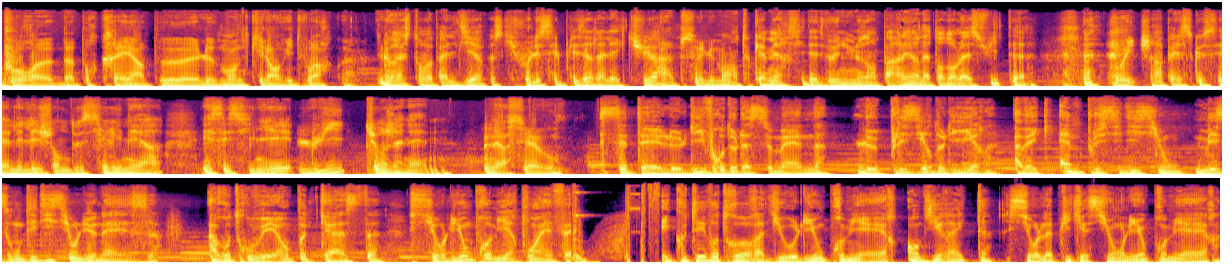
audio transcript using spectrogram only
pour euh, bah, pour créer un peu euh, le monde qu'il a envie de voir quoi. Le reste, on va pas le dire parce qu'il faut laisser le plaisir de la lecture. Absolument. En tout cas, merci d'être venu nous en parler. En attendant la suite, Oui. je rappelle ce que c'est Les légendes de Cyrénéa et c'est signé Louis Turjanen. Merci à vous. C'était le livre de la semaine, Le plaisir de lire, avec M édition, maison d'édition lyonnaise. À retrouver en podcast sur lyonpremière.fr. Écoutez votre radio Lyon Première en direct sur l'application Lyon Première,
